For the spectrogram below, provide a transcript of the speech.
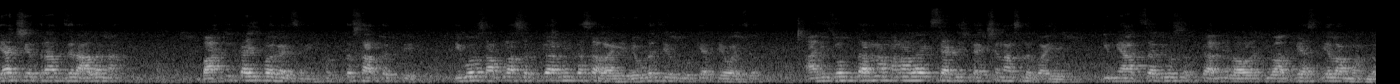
या क्षेत्रात जर आलं ना बाकी काहीच बघायचं नाही. फक्त सातत्य. दिवस आपला सत्कारणी कसा लागेल? एवढंच एक डोक्यात ठेवायचं. आणि झोपताना मनाला एक सॅटिस्फॅक्शन असलं पाहिजे. की मी आजचा दिवस सत्कारने लावला किंवा अभ्यास केला म्हणलं.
